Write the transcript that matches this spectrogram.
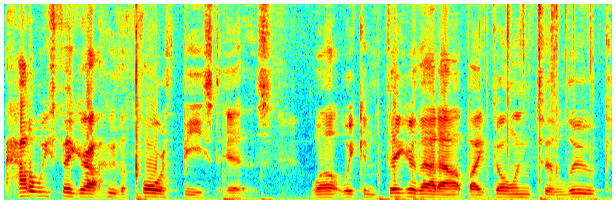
how do we figure out who the fourth beast is? Well, we can figure that out by going to Luke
